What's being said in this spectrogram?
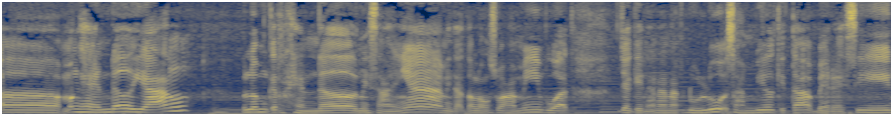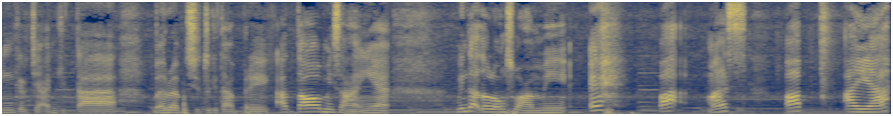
uh, menghandle yang belum kerhandle misalnya minta tolong suami buat jagain anak-anak dulu sambil kita beresin kerjaan kita. Baru habis itu kita break. Atau misalnya minta tolong suami eh pak mas pap ayah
